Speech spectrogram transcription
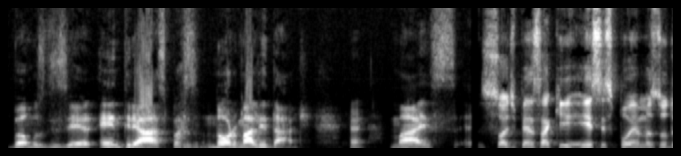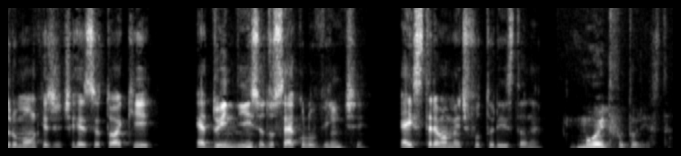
vamos dizer, entre aspas, normalidade. Né? Mas. Só de pensar que esses poemas do Drummond que a gente recitou aqui é do início do século XX, é extremamente futurista, né? Muito futurista.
